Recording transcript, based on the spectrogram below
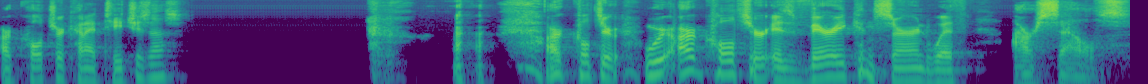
our culture kind of teaches us? our culture, our culture is very concerned with ourselves.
